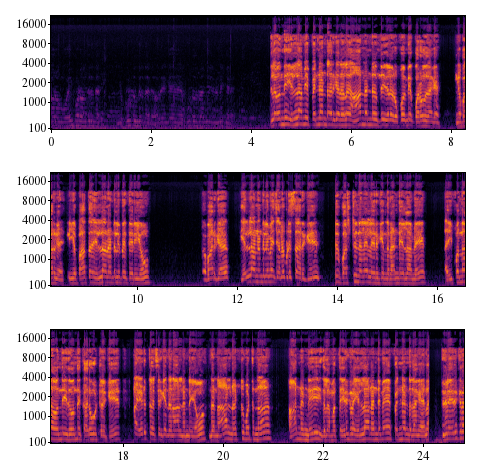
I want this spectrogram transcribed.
அவர் உங்க ஒய்ஃபோட வந்திருந்தாரு. இங்க கூட்டு வந்திருந்தாரு. அவர் எங்க நினைக்கிறேன் இதுல வந்து எல்லாமே பெண் நண்டா இருக்கறனால ஆண் நண்டு வந்து இதுல ரொம்பவுமே குறவுதாங்க. இங்க பாருங்க நீங்க பார்த்த எல்லா நண்டுலயுமே தெரியும். பாருங்க எல்லா நண்டுலயுமே ஜனபிடிச்சா இருக்கு. ஃபர்ஸ்ட் நிலையில இருக்கு இந்த நண்டு எல்லாமே. இப்பதான் வந்து இது வந்து கருவுட்டு இருக்கு நான் எடுத்து வச்சிருக்கேன் இந்த நாலு நண்டையும். இந்த நாலு நட்டு மட்டும்தான் ஆண் நண்டு. இதுல மத்த இருக்கிற எல்லா நண்டுமே பெண் நண்டு தாங்க ஏன்னா இதுல இருக்கிற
